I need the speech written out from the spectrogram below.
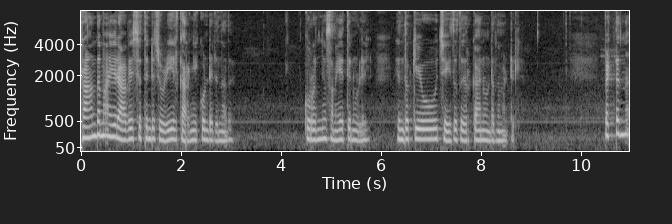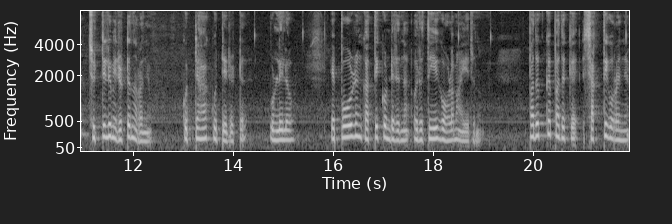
ഭ്രാന്തമായൊരാവേശത്തിന്റെ ചുഴിയിൽ കറങ്ങിക്കൊണ്ടിരുന്നത്. കുറഞ്ഞ സമയത്തിനുള്ളിൽ എന്തൊക്കെയോ ചെയ്തു തീർക്കാനുണ്ടെന്ന മട്ടിൽ പെട്ടെന്ന് ചുറ്റിലും ഇരുട്ട് നിറഞ്ഞു. കുറ്റാക്കുറ്റിരുട്ട് ഉള്ളിലോ എപ്പോഴും കത്തിക്കൊണ്ടിരുന്ന ഒരു തീഗോളമായിരുന്നു പതുക്കെ പതുക്കെ ശക്തി കുറഞ്ഞ്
